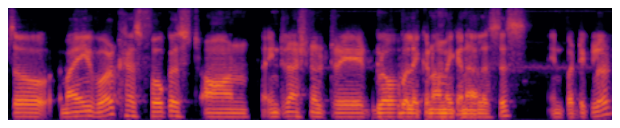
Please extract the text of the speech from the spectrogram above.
So, my work has focused on international trade, global economic analysis in particular,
